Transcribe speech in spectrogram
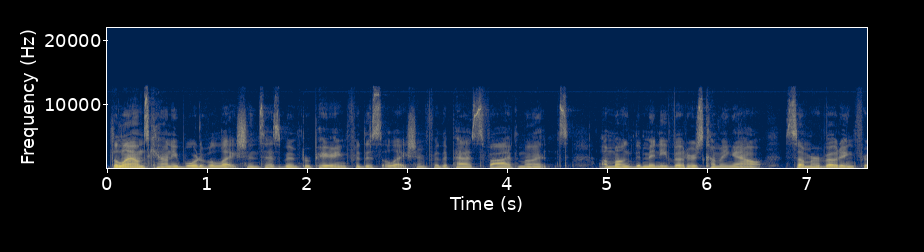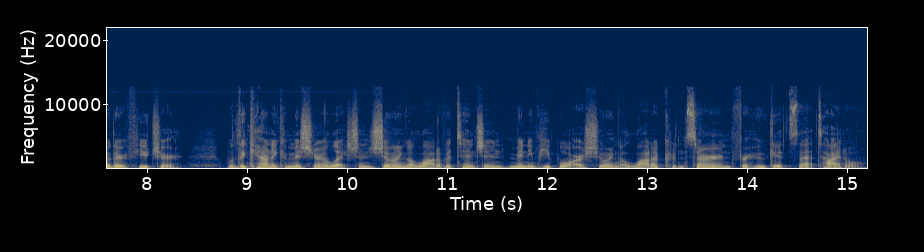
The Lowndes County Board of Elections has been preparing for this election for the past five months. Among the many voters coming out, some are voting for their future. With the county commissioner election showing a lot of attention, many people are showing a lot of concern for who gets that title.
